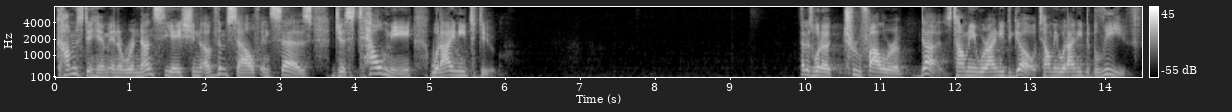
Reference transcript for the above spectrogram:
comes to him in a renunciation of themselves and says, Just tell me what I need to do. That is what a true follower does. Tell me where I need to go. Tell me what I need to believe.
